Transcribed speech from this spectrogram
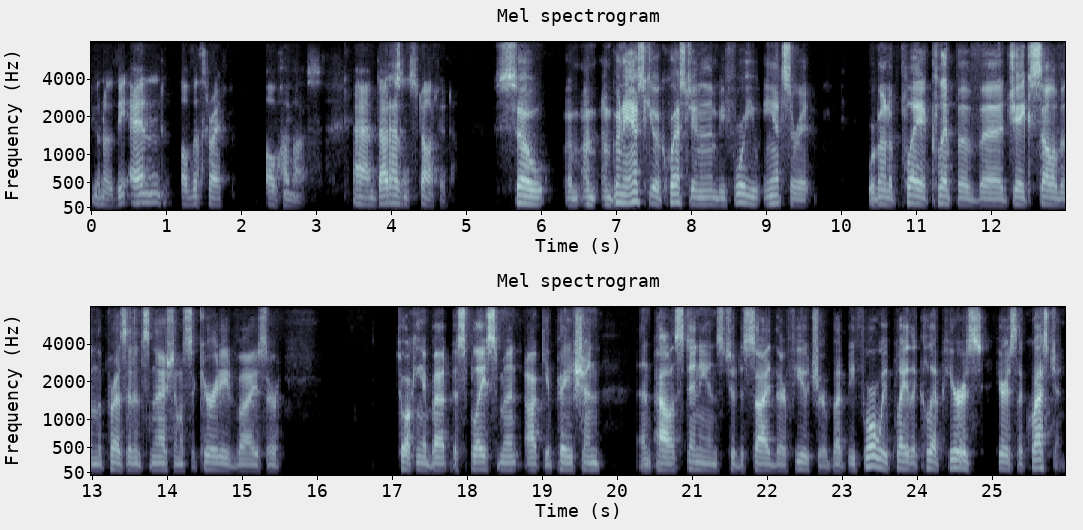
you know, the end of the threat of Hamas and that hasn't started. So um, I'm I'm going to ask you a question, and then before you answer it, we're going to play a clip of uh, Jake Sullivan, the president's national security advisor, talking about displacement, occupation, and Palestinians to decide their future. But before we play the clip, here's here's the question:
